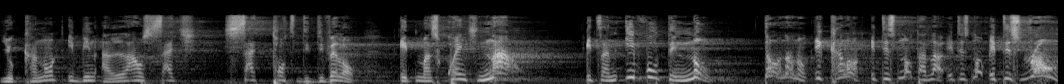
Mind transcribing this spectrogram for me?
You cannot even allow such such thoughts to develop. It must quench now. It's an evil thing. No. No, no, no. It cannot. It is not allowed. It is not. It is wrong.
